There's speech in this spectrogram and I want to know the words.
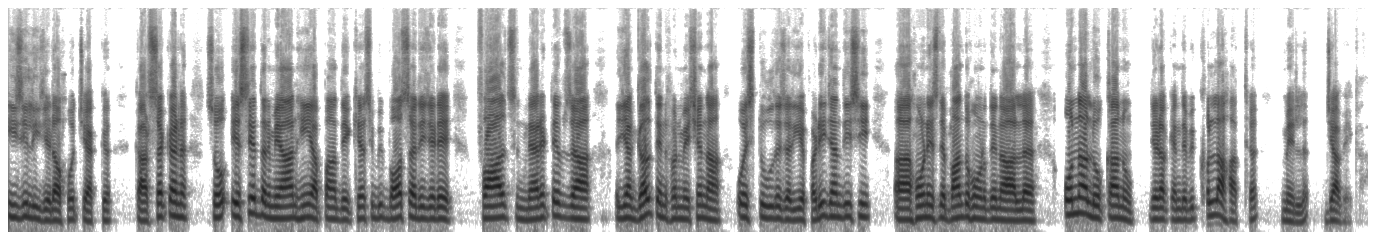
ਈਜ਼ੀਲੀ ਜਿਹੜਾ ਉਹ ਚੈੱਕ ਕਰ ਸਕਣ। ਸੋ ਇਸੇ ਦਰਮਿਆਨ ਹੀ ਆਪਾਂ ਦੇਖਿਆ ਸੀ ਵੀ ਬਹੁਤ ਸਾਰੇ ਜਿਹੜੇ ਫਾਲਸ ਨੈਰੇਟਿਵਸ ਆ ਜਾਂ ਗਲਤ ਇਨਫੋਰਮੇਸ਼ਨ ਆ, ਉਹ ਇਸ ਟੂਲ ਦੇ ਜ਼ਰੀਏ ਫੜੀ ਜਾਂਦੀ ਸੀ। ਹੁਣ ਇਸ ਦੇ ਬੰਦ ਹੋਣ ਦੇ ਨਾਲ ਉਹਨਾਂ ਲੋਕਾਂ ਨੂੰ ਜਿਹੜਾ ਕਹਿੰਦੇ ਵੀ ਖੁੱਲਾ ਹੱਥ ਮਿਲ ਜਾਵੇਗਾ।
